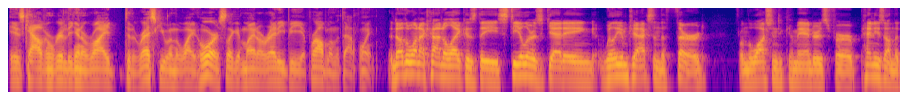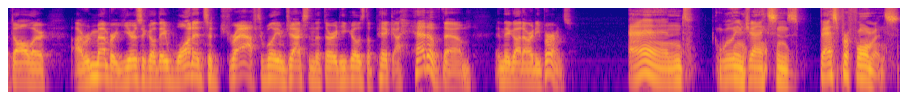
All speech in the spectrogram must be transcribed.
is Calvin Ridley going to ride to the rescue on the white horse? Like it might already be a problem at that point. Another one I kind of like is the Steelers getting William Jackson III from the Washington Commanders for pennies on the dollar. I remember years ago they wanted to draft William Jackson III. He goes the pick ahead of them, and they got Artie Burns. And William Jackson's best performance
